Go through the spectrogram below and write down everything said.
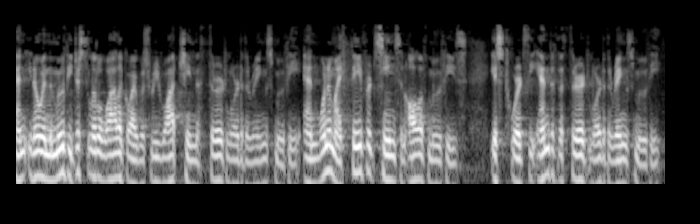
And, you know, in the movie, just a little while ago, I was rewatching the third Lord of the Rings movie, and one of my favorite scenes in all of movies is towards the end of the third Lord of the Rings movie.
